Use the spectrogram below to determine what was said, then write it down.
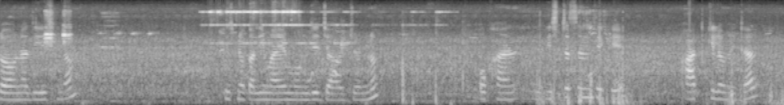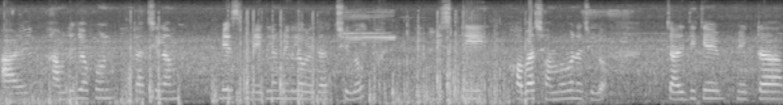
রওনা দিয়েছিলাম কৃষ্ণকালী মায়ের মন্দির যাওয়ার জন্য। ওখান, স্টেশন থেকে আট কিলোমিটার। আর আমরা যখন যাচ্ছিলাম বেশ মেঘলা মেঘলা ওয়েদার ছিল। বৃষ্টি হবার সম্ভাবনা ছিল। চারিদিকে মেঘটা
